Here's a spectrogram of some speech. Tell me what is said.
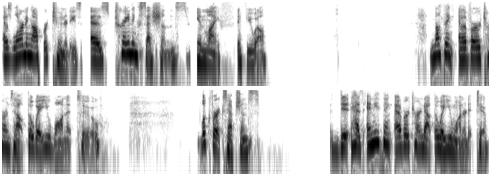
as learning opportunities as training sessions in life if you will nothing ever turns out the way you want it to. Look for exceptions. Did has anything ever turned out the way you wanted it to?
